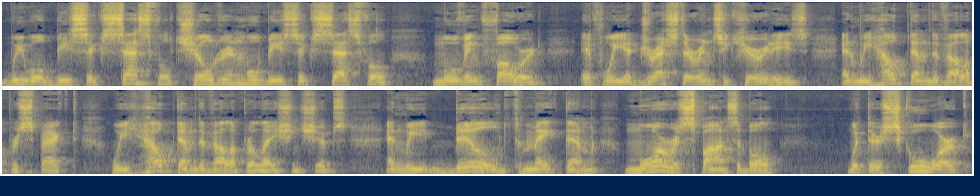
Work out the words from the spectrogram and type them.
We will be successful. Children will be successful moving forward if we address their insecurities and we help them develop respect, we help them develop relationships, and we build to make them more responsible with their schoolwork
